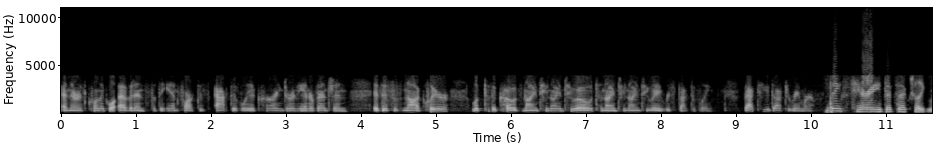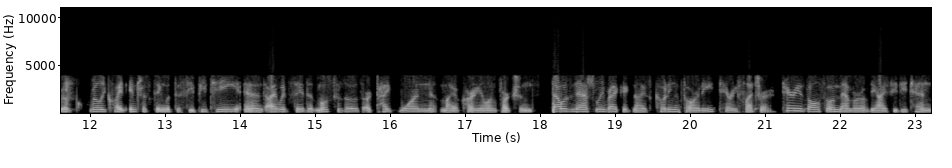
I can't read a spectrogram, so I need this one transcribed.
and there is clinical evidence that the infarct is actively occurring during the intervention. If this is not clear, look to the codes 92920 to 92928 respectively. Back to you, Dr. Remer. Thanks, Terry. That's actually real, really quite interesting with the CPT, and I would say that most of those are type 1 myocardial infarctions. That was nationally recognized coding authority Terry Fletcher. Terry is also a member of the ICD 10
